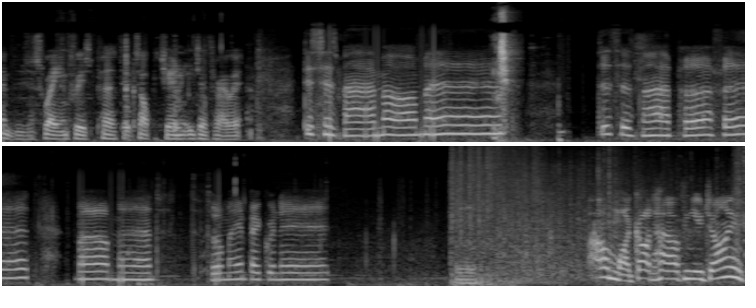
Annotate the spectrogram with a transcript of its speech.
Maybe he was just waiting for his perfect opportunity to throw it. This is my moment. this is my perfect moment to throw my impact grenade. Oh my God! How have you died?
